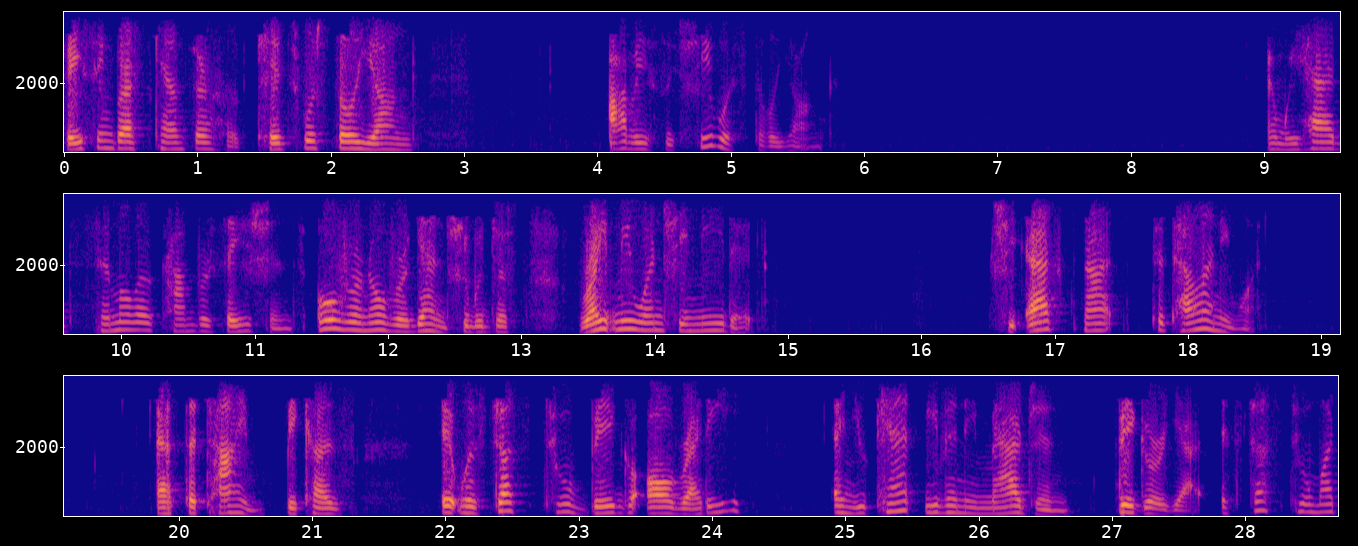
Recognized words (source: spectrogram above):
facing breast cancer. Her kids were still young. Obviously, she was still young. and we had similar conversations over and over again. She would just write me when she needed. She asked not to tell anyone at the time because it was just too big already and you can't even imagine bigger yet. It's just too much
